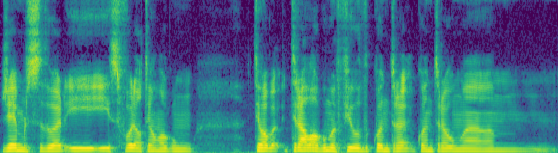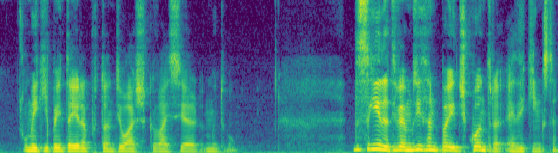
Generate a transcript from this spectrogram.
já é merecedor. E, e se for, ele tem algum. terá alguma feud contra, contra uma, uma equipa inteira. Portanto, eu acho que vai ser muito bom. De seguida tivemos Ethan Page contra Eddie Kingston.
